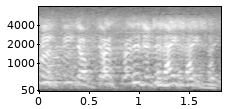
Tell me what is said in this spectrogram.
feat of prestidigitation.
